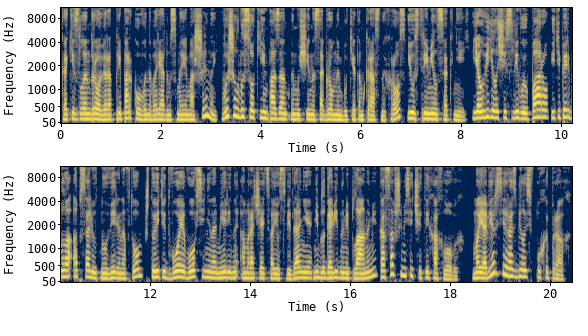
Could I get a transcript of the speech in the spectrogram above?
как из лендровера, припаркованного рядом с моей машиной, вышел высокий импозантный мужчина с огромным букетом красных роз и устремился к ней. Я увидела счастливую пару и теперь была абсолютно уверена в том, что эти двое вовсе не намерены омрачать свое свидание неблаговидными планами, касавшимися читых Хохловых. Моя версия разбилась в пух и прах.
